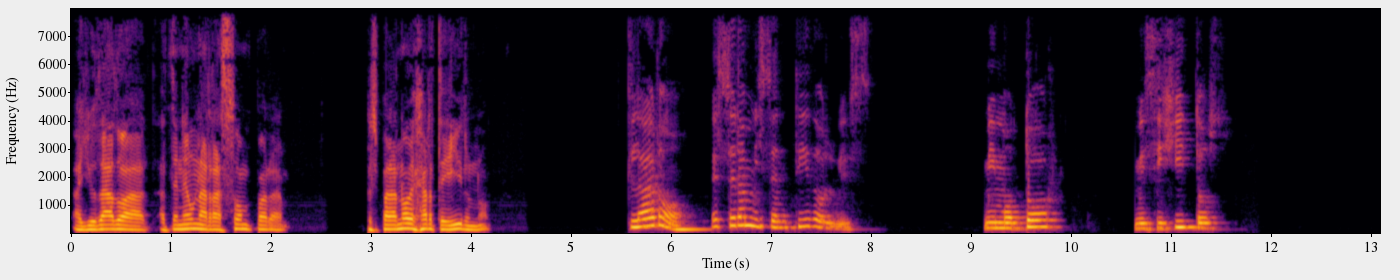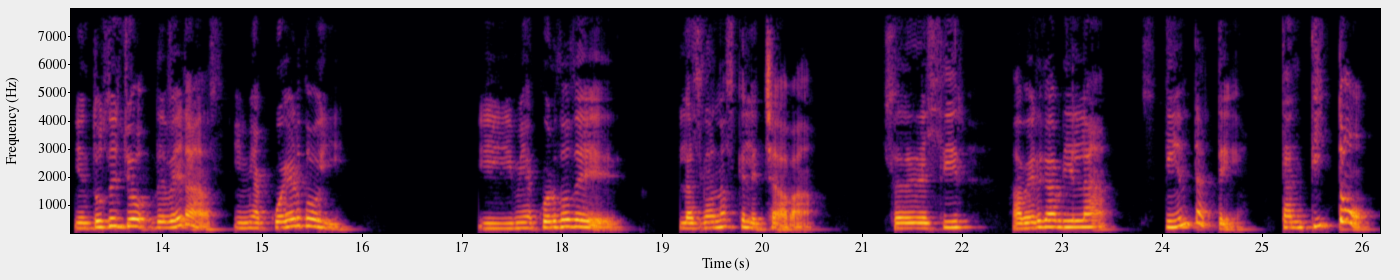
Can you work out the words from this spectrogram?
ayudado a, a tener una razón para, pues para no dejarte ir, ¿no? Claro, ese era mi sentido, Luis. Mi motor mis hijitos. Y entonces yo, de veras, y me acuerdo y, y me acuerdo de las ganas que le echaba. O sea, de decir, a ver, Gabriela, siéntate tantito,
